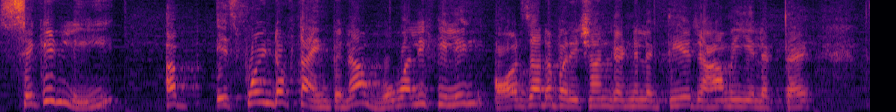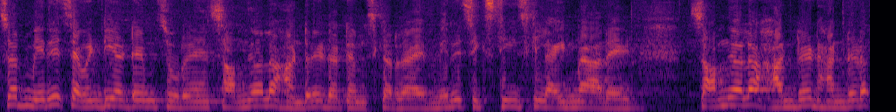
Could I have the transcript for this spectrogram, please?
सेकेंडली अब इस पॉइंट ऑफ़ टाइम पे ना, वो वाली फीलिंग और ज़्यादा परेशान करने लगती है, जहाँ में ये लगता है, सर, मेरे 70 अटेम्प्ट हो रहे हैं, सामने वाला 100 अटेम्प्ट कर रहा है, मेरे 60s की लाइन में आ रहे हैं, सामने वाला 100 100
